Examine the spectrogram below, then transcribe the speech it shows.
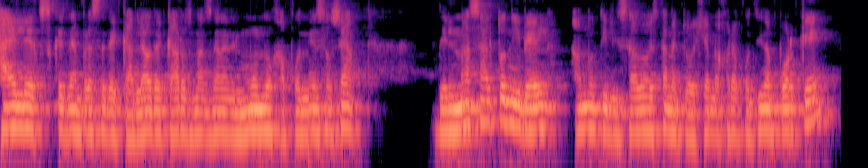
Hilex, que es la empresa de cableado de carros más grande del mundo, japonesa, o sea, del más alto nivel han utilizado esta metodología de mejora continua. ¿Por qué?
